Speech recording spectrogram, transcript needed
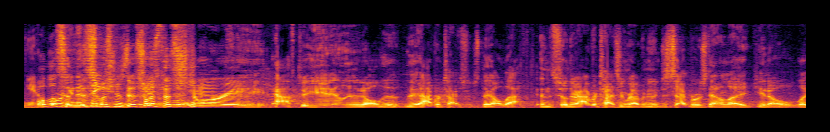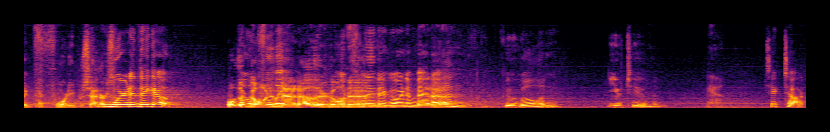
you know, Well, listen, this was this was the like- story after he alienated all the, the advertisers. They all left, and so their advertising revenue in December was down like you know like forty percent or something. Where did they go? Well, they're going to Meta. They're going to. Hopefully they're going to Meta Yeah. and Google and YouTube and Yeah. TikTok.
